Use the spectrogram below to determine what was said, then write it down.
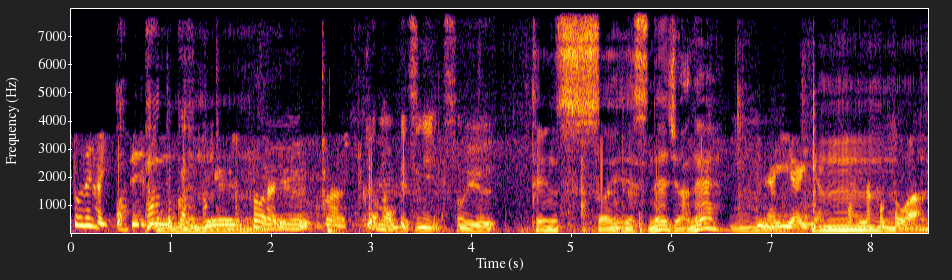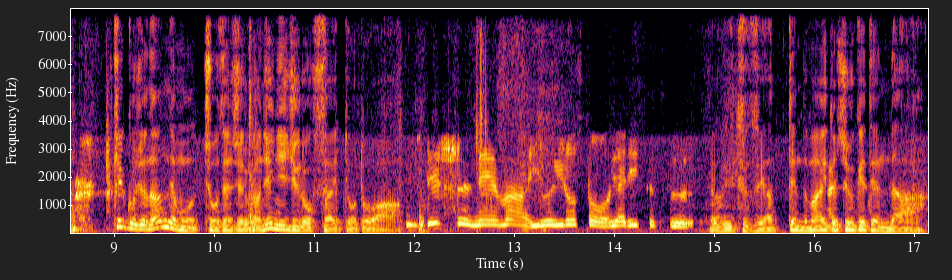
トで入ってるあパートか。でそうなんです。まあ、じゃあもう別にそういう。天才ですねじゃあね。いやいやいや、そんなことは。結構じゃあ何でも挑戦してる感じ？26歳ってことは。ですね、まあ、いろいろとやりつつ、やりつつやってんだ。毎年受けてんだ、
